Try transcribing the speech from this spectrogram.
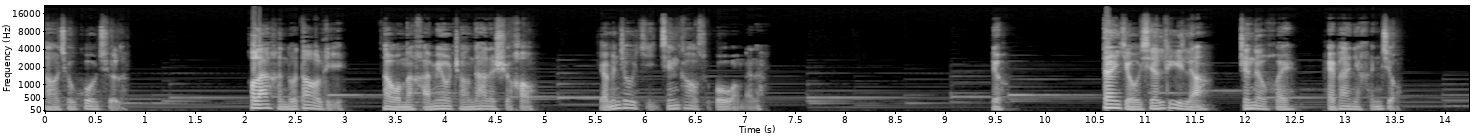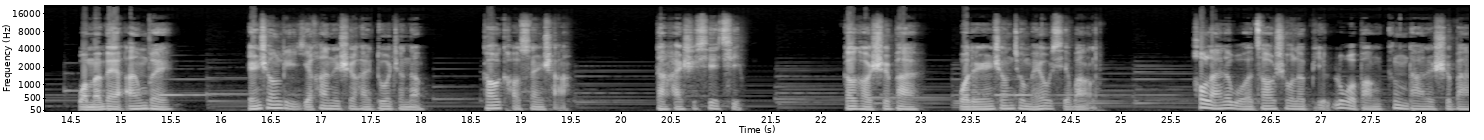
早就过去了。后来很多道理，在我们还没有长大的时候，人们就已经告诉过我们了。六，但有些力量真的会陪伴你很久。我们被安慰，人生里遗憾的事还多着呢。高考算啥？但还是泄气。高考失败，我的人生就没有希望了。后来的我遭受了比落榜更大的失败，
